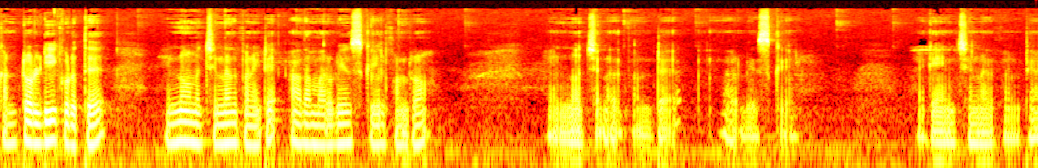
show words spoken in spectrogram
கண்ட்ரோல் டி கொடுத்து இன்னொன்று சின்னது பண்ணிவிட்டு அதை மறுபடியும் ஸ்கேல் பண்ணுறோம் இன்னும் சின்னது பண்ணிட்டு மறுபடியும் ஸ்கேல் அகெயின் சின்னது பண்ணிட்டு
